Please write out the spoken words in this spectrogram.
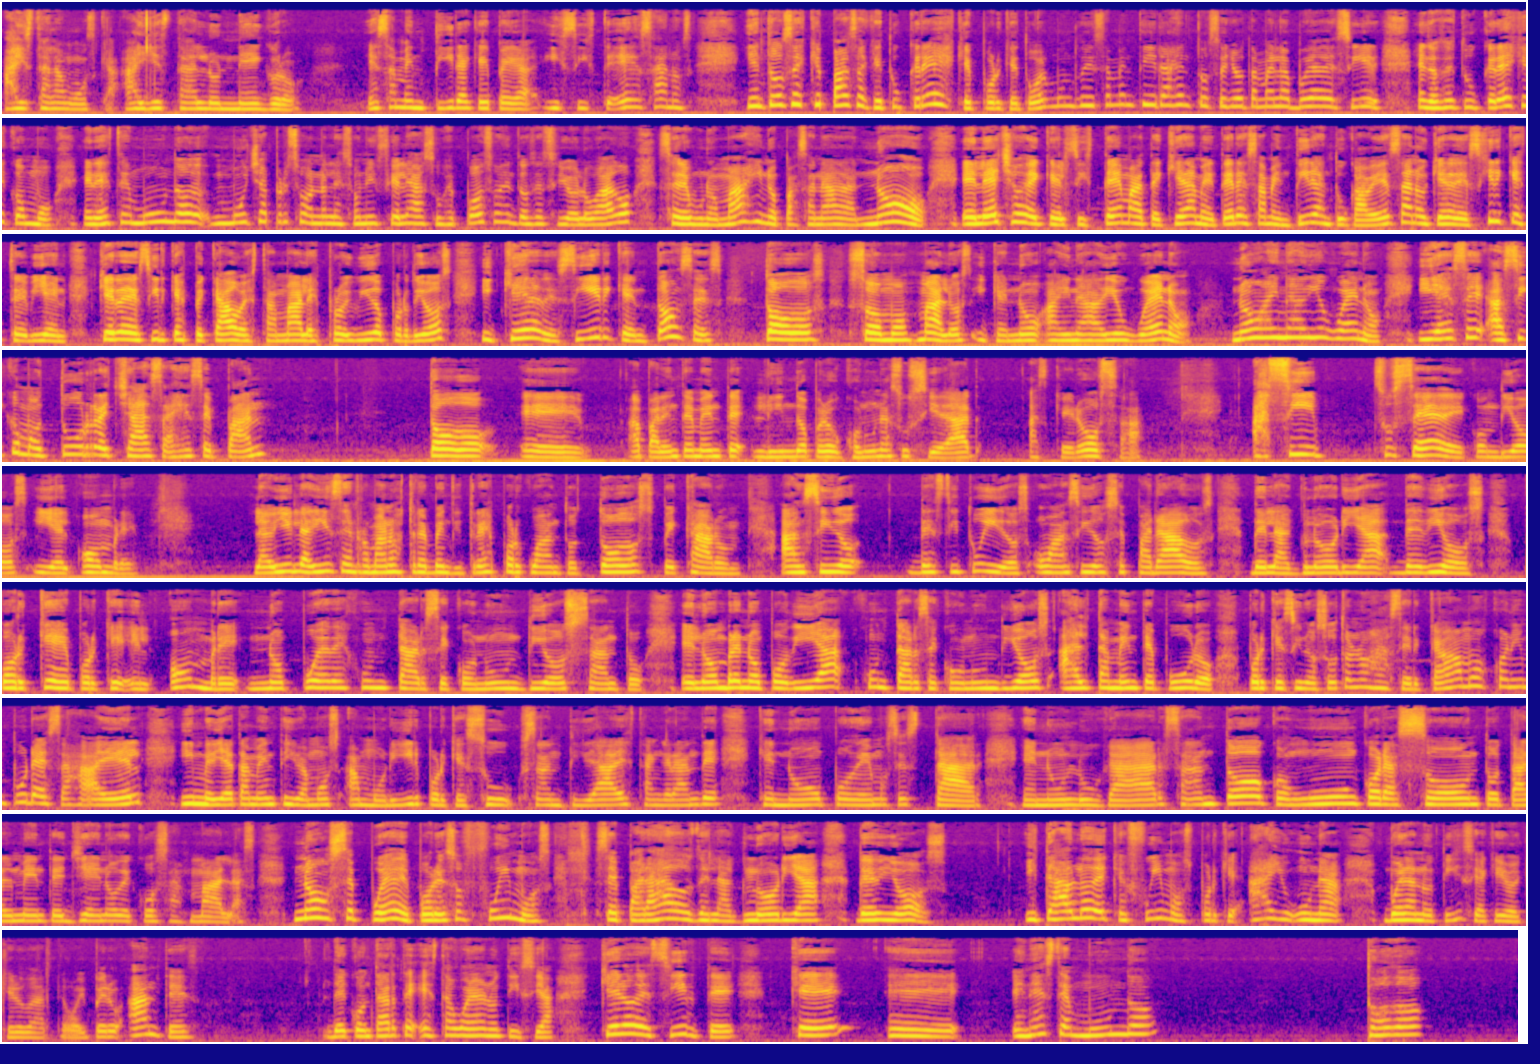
ahí está la mosca, ahí está lo negro esa mentira que pega, hiciste, esa no Y entonces, ¿qué pasa? Que tú crees que porque todo el mundo dice mentiras, entonces yo también las voy a decir. Entonces tú crees que como en este mundo muchas personas le son infieles a sus esposos, entonces si yo lo hago, seré uno más y no pasa nada. No, el hecho de que el sistema te quiera meter esa mentira en tu cabeza no quiere decir que esté bien, quiere decir que es pecado, está mal, es prohibido por Dios y quiere decir que entonces todos somos malos y que no hay nadie bueno. No hay nadie bueno. Y ese, así como tú rechazas ese pan, todo eh, aparentemente lindo, pero con una suciedad asquerosa, así sucede con Dios y el hombre. La Biblia dice en Romanos 3:23, por cuanto todos pecaron, han sido destituidos o han sido separados de la gloria de Dios. ¿Por qué? Porque el hombre no puede juntarse con un Dios santo. El hombre no podía juntarse con un Dios altamente puro, porque si nosotros nos acercábamos con impurezas a Él, inmediatamente íbamos a morir, porque su santidad es tan grande que no podemos estar en un lugar santo con un corazón totalmente lleno de cosas malas. No se puede, por eso fuimos separados de la gloria de Dios. Y te hablo de que fuimos porque hay una buena noticia que yo quiero darte hoy. Pero antes de contarte esta buena noticia, quiero decirte que eh, en este mundo todo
